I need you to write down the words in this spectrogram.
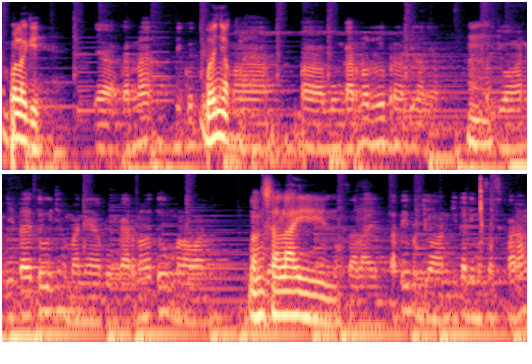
apa lagi? Ya, karena dikutip Banyak. sama uh, Bung Karno dulu pernah bilang ya, Hmm, perjuangan kita itu zamannya Bung Karno itu melawan bangsa lain. bangsa lain. Tapi perjuangan kita di masa sekarang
